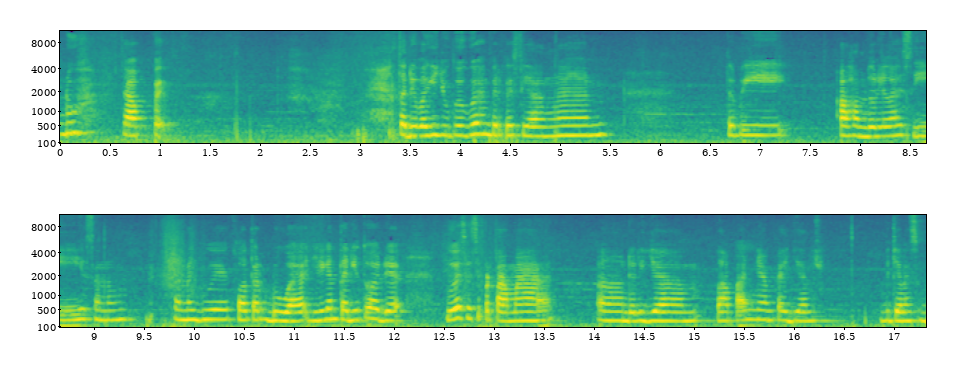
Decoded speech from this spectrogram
Duh capek. Tadi pagi juga gue hampir kesiangan. Tapi alhamdulillah sih seneng. Karena gue kloter 2 jadi kan tadi tuh ada gue sesi pertama uh, dari jam 8 sampai jam jam 11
